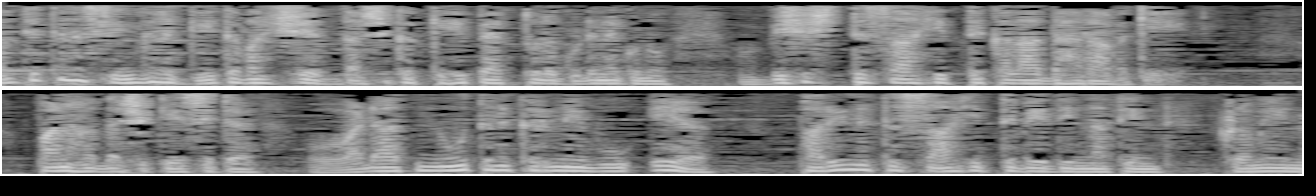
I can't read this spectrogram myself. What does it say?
අධ්‍යතන සිංහල ගීත වංශය දශක කිහිපයක් තුළ ගොඩනැගුණු විශිෂ්ට සාහිත්‍ය කලා ධාරාවකි. 50 දශකයේ සිට වඩාත් නූතනකරණය වූ එය පරිණත සාහිත්‍යවේදීන් අතින් ක්‍රමයෙන්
